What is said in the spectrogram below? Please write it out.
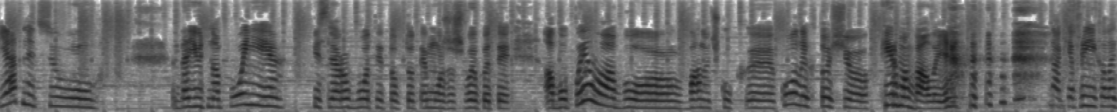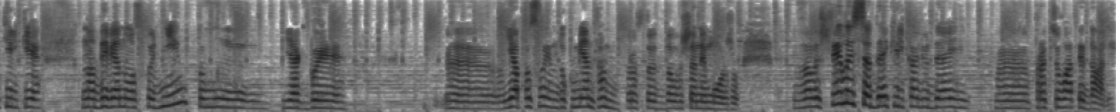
п'ятницю дають напої після роботи, тобто ти можеш випити або пиво, або баночку е, коли, хто що фірма балує. Так, я приїхала тільки на 90 днів, тому якби я по своїм документам просто довше не можу. Залишилися декілька людей е, працювати далі.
